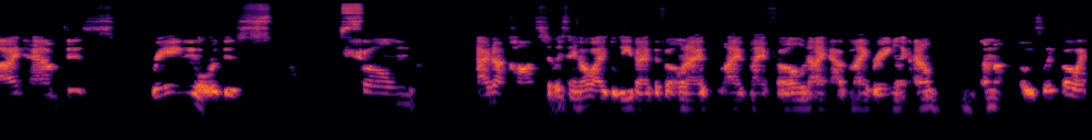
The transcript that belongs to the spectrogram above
I have this ring or this phone. I'm not constantly saying, "Oh, I believe I have the phone. I, I have my phone. I have my ring." Like I don't. I'm not always like, "Oh, I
